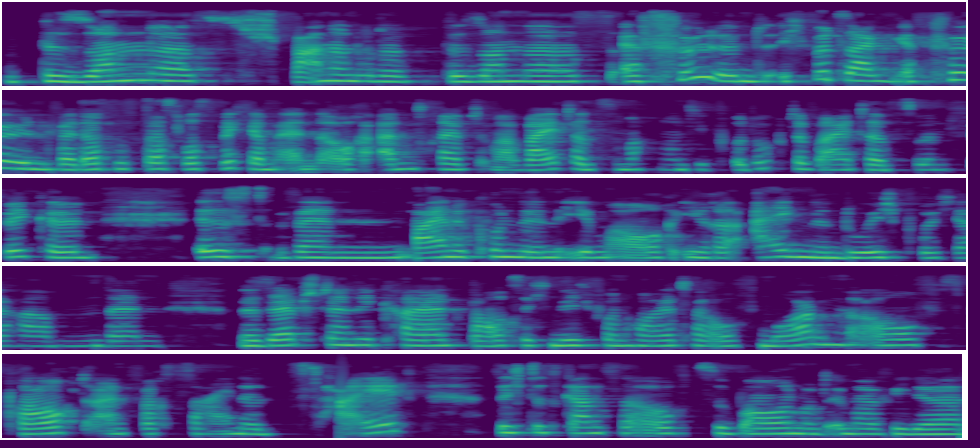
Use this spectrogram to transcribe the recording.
besonders spannend oder besonders erfüllend. Ich würde sagen erfüllend, weil das ist das, was mich am Ende auch antreibt, immer weiterzumachen und die Produkte weiterzuentwickeln, ist, wenn meine Kundinnen eben auch ihre eigenen Durchbrüche haben. Denn eine Selbstständigkeit baut sich nicht von heute auf morgen auf. Es braucht einfach seine Zeit, sich das Ganze aufzubauen und immer wieder,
